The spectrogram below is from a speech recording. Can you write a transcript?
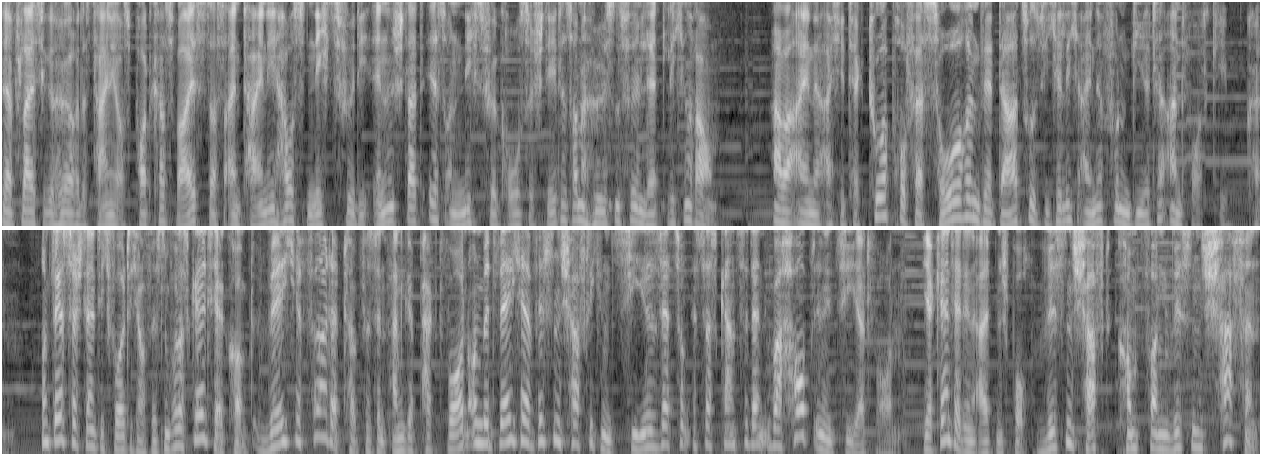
Der fleißige Hörer des Tiny House Podcasts weiß, dass ein Tiny House nichts für die Innenstadt ist und nichts für große Städte, sondern höchstens für den ländlichen Raum. Aber eine Architekturprofessorin wird dazu sicherlich eine fundierte Antwort geben können. Und selbstverständlich wollte ich auch wissen, wo das Geld herkommt. Welche Fördertöpfe sind angepackt worden und mit welcher wissenschaftlichen Zielsetzung ist das Ganze denn überhaupt initiiert worden? Ihr kennt ja den alten Spruch, Wissenschaft kommt von Wissenschaffen.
